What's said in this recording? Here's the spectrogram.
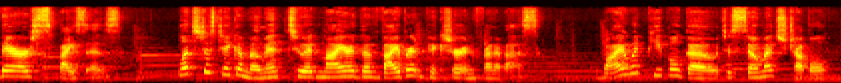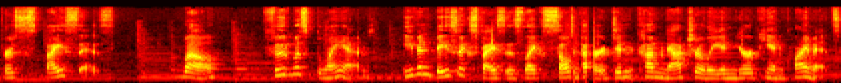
there are spices. Let's just take a moment to admire the vibrant picture in front of us. Why would people go to so much trouble for spices? Well, food was bland. Even basic spices like salt and pepper didn't come naturally in European climates,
